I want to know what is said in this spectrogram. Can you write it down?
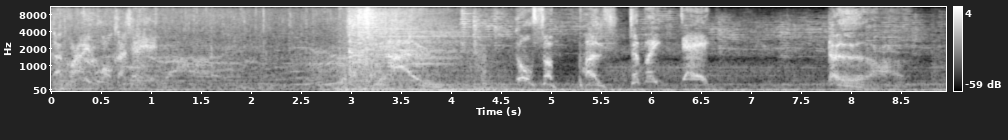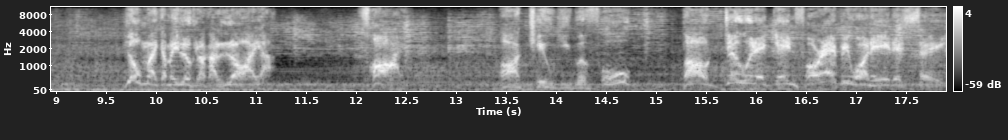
The Gravewalker's here! No! You're supposed to be dead! You're making me look like a liar! Fine! I killed you before, do it again for everyone here to see!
